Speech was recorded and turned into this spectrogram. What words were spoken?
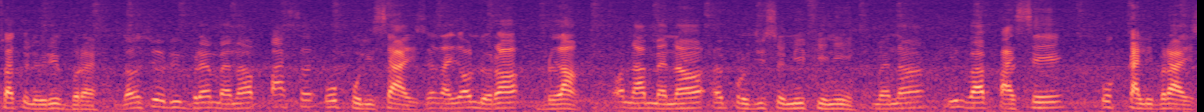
ça que le riz brun. Donc ce riz brun maintenant passe au polissage, c'est-à-dire le rend blanc. On a maintenant un produit semi-fini. Maintenant, il va passer au calibrage.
